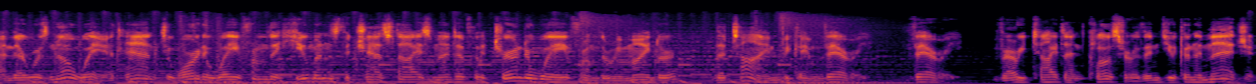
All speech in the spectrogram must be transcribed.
and there was no way at hand to ward away from the humans the chastisement of who turned away from the reminder. The time became very, very, very tight and closer than you can imagine.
